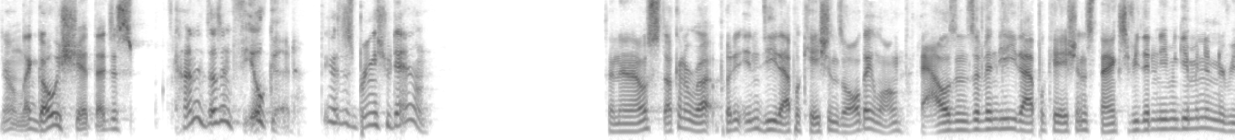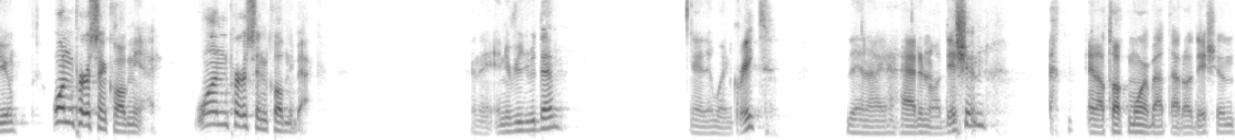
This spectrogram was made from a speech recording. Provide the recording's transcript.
You know, let go of shit that just kind of doesn't feel good. I think it just brings you down. So then I was stuck in a rut, put in Indeed applications all day long, thousands of Indeed applications. Thanks if you didn't even give me an interview. One person called me. One person called me back. And I interviewed with them, and it went great. Then I had an audition, and I'll talk more about that audition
